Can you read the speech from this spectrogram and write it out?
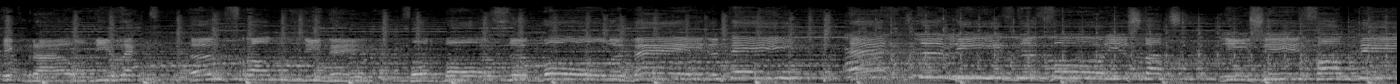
Ik ruil direct een Frans diner voor Bosse bollen bij de thee. Echte liefde voor je stad, die zit van binnen.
